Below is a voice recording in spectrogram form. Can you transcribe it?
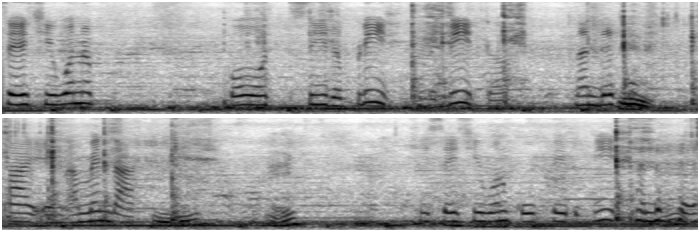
she say she wanna go see the beach the beach เหรอนั่นเด็ก Ooh. Thai and Amanda Mm-hmm. And? she say she want go play the beach นั่นเด็ก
